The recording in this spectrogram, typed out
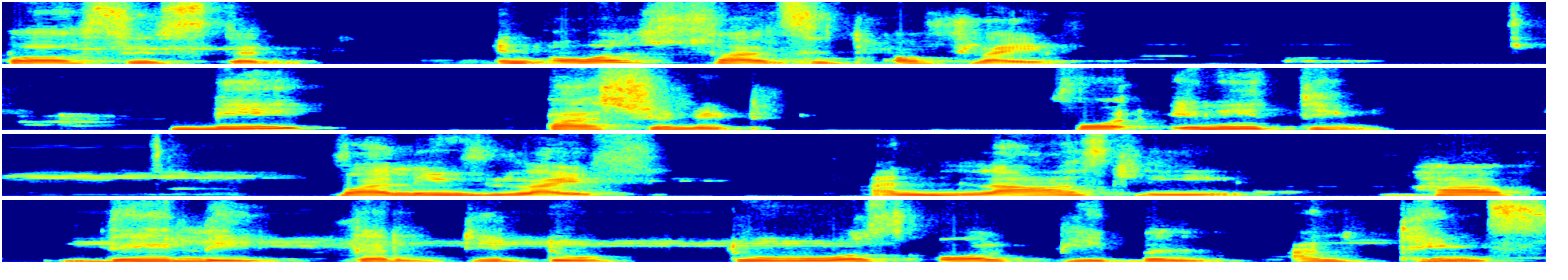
persistent in all facets of life. Be passionate for anything. Value life. And lastly, have daily gratitude towards all people and things.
